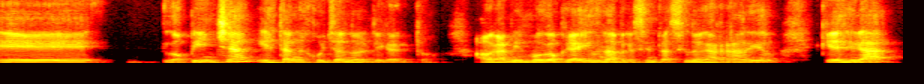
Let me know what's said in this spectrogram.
eh, lo pinchan y están escuchando el directo. Ahora mismo lo que hay es una presentación de la radio, que es la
